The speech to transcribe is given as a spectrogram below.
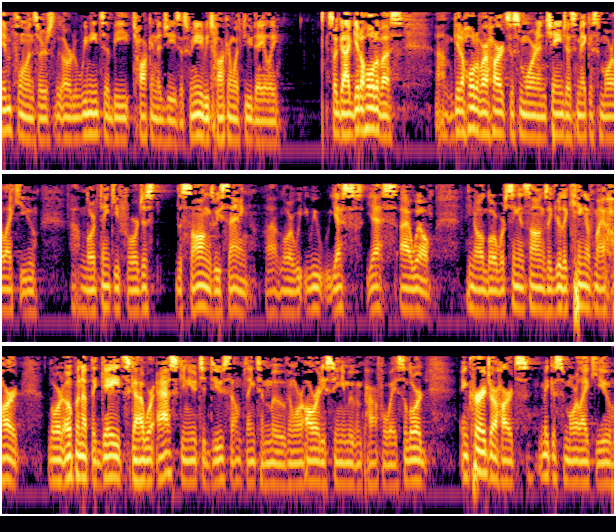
influencers, Lord, we need to be talking to Jesus. We need to be talking with you daily. So, God, get a hold of us. Um, get a hold of our hearts this morning. Change us. Make us more like you. Um, Lord, thank you for just the songs we sang. Uh, Lord, we, we, yes, yes, I will. You know, Lord, we're singing songs like You're the King of my heart. Lord, open up the gates, God. We're asking you to do something to move, and we're already seeing you move in powerful ways. So, Lord, encourage our hearts, make us more like you.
